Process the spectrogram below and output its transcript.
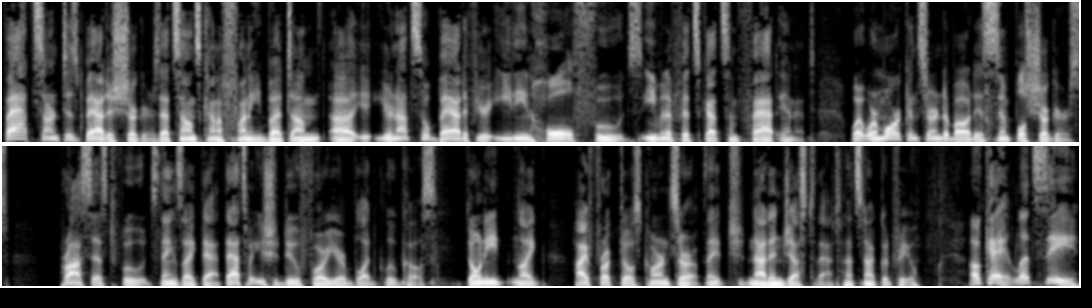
Fats aren't as bad as sugars. That sounds kind of funny, but um, uh, you're not so bad if you're eating whole foods, even if it's got some fat in it. What we're more concerned about is simple sugars, processed foods, things like that. That's what you should do for your blood glucose. Don't eat like high fructose corn syrup. They should not ingest that. That's not good for you. Okay, let's see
